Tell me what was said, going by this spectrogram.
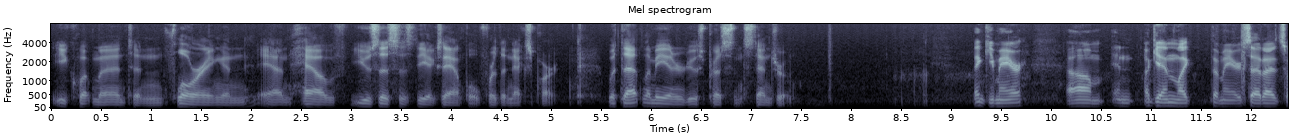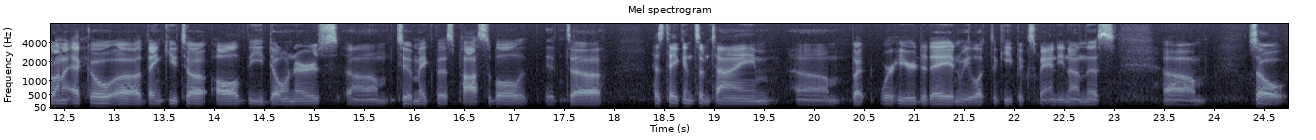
equipment and flooring, and and have use this as the example for the next park. With that, let me introduce Preston Stensrud. Thank you, Mayor. Um, and again, like the mayor said, I just want to echo uh, thank you to all the donors um, to make this possible. It uh, has taken some time, um, but we're here today and we look to keep expanding on this. Um, so,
